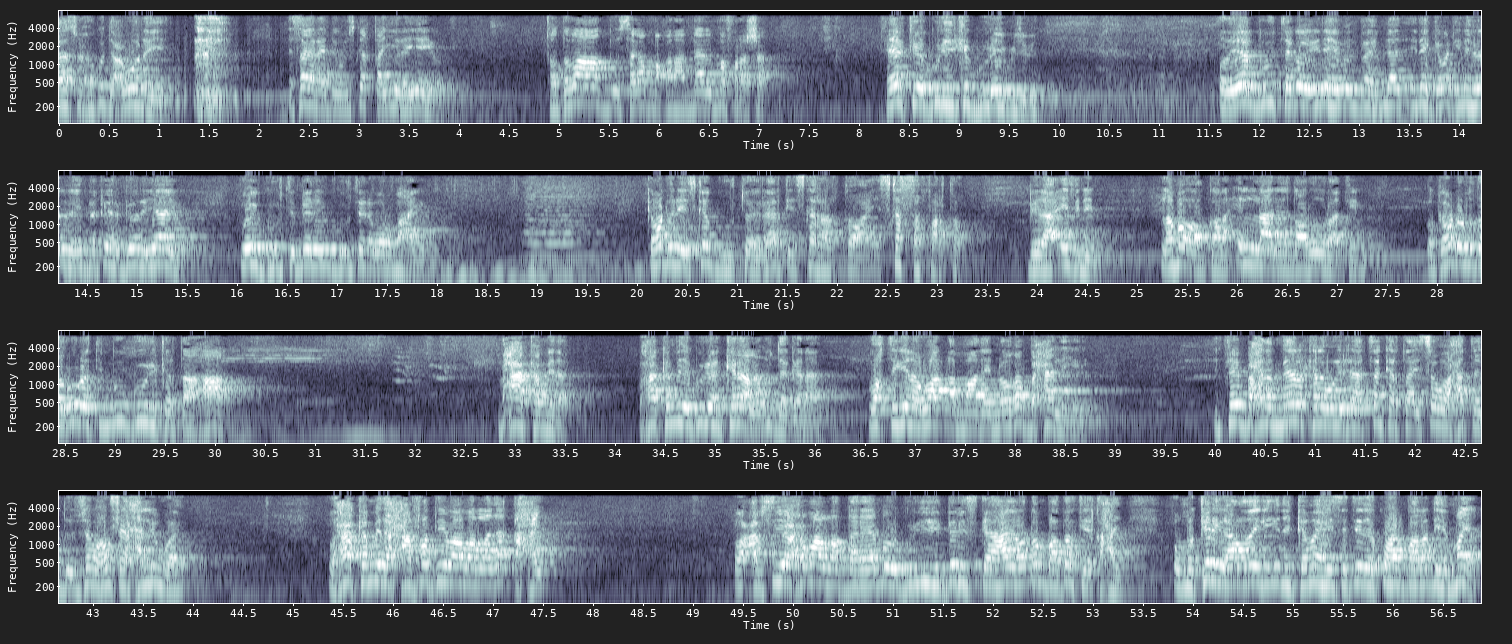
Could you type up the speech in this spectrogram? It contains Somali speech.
dhexdaas wuxuu ku dacwoonayey isagana de uu iska qayilayayo. Toddobaad buu isaga maqnaa meel mafrasha reerkiioo gurigii ka guuray buu yimid. Odayaal buu tago ina gabadh ina hebelba baa ka hergoonayaayo way guurtay meelay u guurtayna waruma gabadhu inay iska guurto oy reerka iska rarto o ay iska safarto bilaa idnin lama ogola ilaa lidaruuratin oo gabadhu lidaruuratin muu guuri kartaa haa maxaa ka mida waxaa ka mida gurigan kiraa lagu deganaa waktigiina waa dhammaaday nooga baxaa la yihi intay baxda meel kale way raadsan kartaa isagoo ataa isagoo hawshaa xallin waayo. Waxaa ka mid a xaafadiibaaba laga qaxay oo cabsiya xubaa la dareemo oo guryihii dariska ahay oo dhan baa dadkii qaxay. Oo makeligaa odaygii inan kama haysatid ku harbaa la dhihi maya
